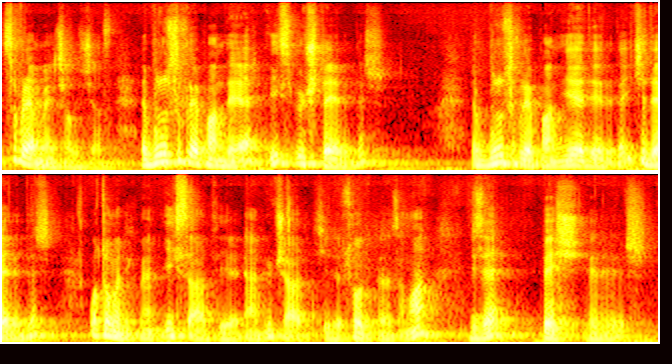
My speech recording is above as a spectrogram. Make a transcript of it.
0 yapmaya çalışacağız. E bunu 0 yapan değer x 3 değeridir. E bunu 0 yapan y değeri de 2 değeridir. Otomatikman x artı y yani 3 artı 2 ile sordukları zaman bize 5 verir.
